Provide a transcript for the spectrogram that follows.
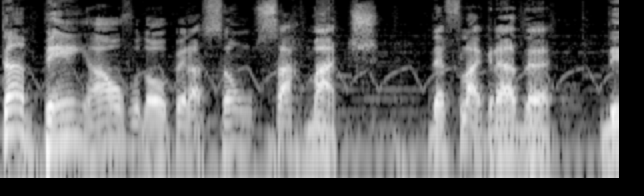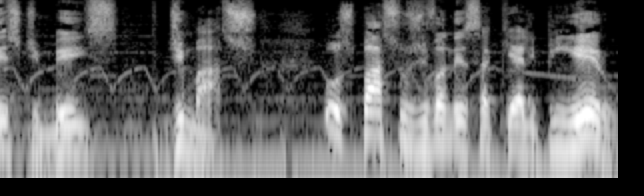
também alvo da Operação Sarmate, deflagrada neste mês de março. Os passos de Vanessa Kelly Pinheiro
